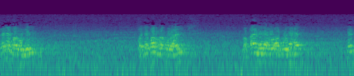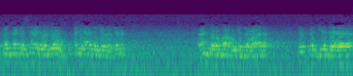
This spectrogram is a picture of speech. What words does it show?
فنفروا منه وتفرقوا عنه وقال له أبو لهب تبا لك سائر اليوم ألهذا جمعتنا فأنزل الله جل وعلا تبت يدا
